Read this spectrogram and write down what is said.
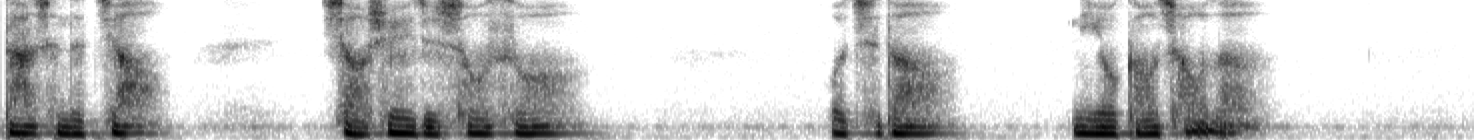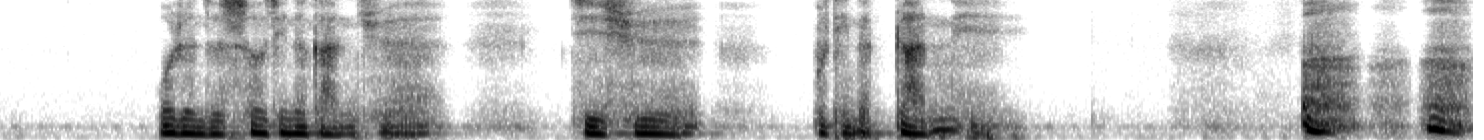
大声的叫，小穴一直收缩。我知道你又高潮了，我忍着射精的感觉，继续不停的干你啊啊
